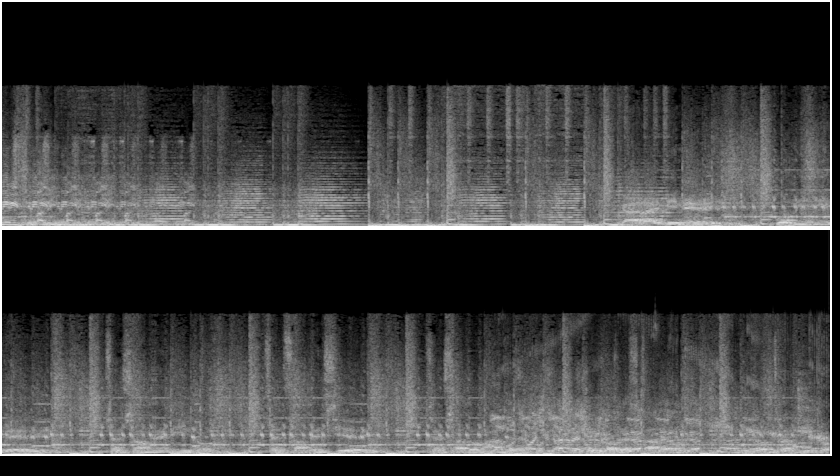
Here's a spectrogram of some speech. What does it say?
spiriti maligni. Carabinieri, uomini veri, senza un nemico, senza pensieri, senza domande. Che cosa è stato? Un contraddico,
